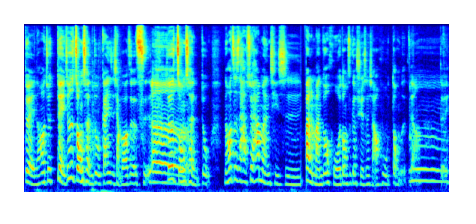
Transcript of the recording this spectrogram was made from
对，然后就对，就是忠诚度，刚一直想不到这个词，嗯就是忠诚度。然后这是他，所以他们其实办了蛮多活动，是跟学生想要互动的，这样，嗯对。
